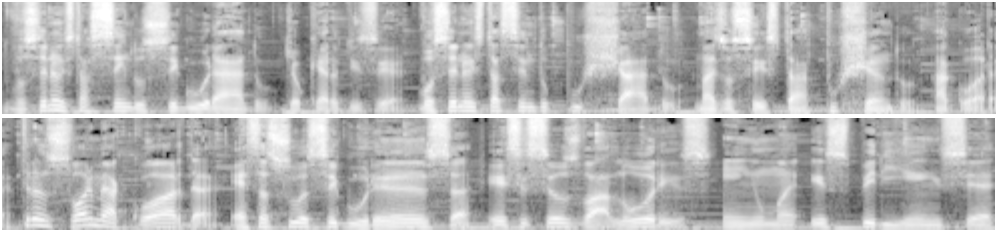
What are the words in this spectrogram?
Você não está sendo segurado, que eu quero dizer. Você não está sendo puxado, mas você está puxando agora. Transforme a corda, essa sua segurança, esses seus valores em uma experiência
